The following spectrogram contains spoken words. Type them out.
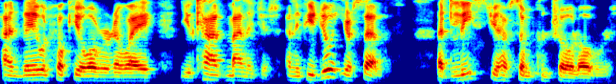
and they will fuck you over in a way you can't manage it. And if you do it yourself, at least you have some control over it.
